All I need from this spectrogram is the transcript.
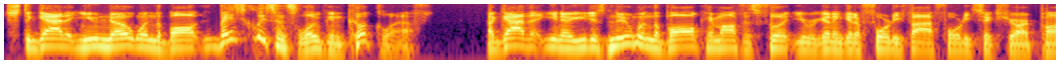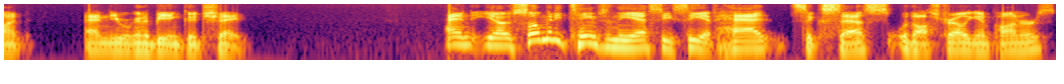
Just a guy that you know when the ball, basically since Logan Cooke left, a guy that you know you just knew when the ball came off his foot, you were going to get a 45, 46 yard punt, and you were going to be in good shape. And you know, so many teams in the SEC have had success with Australian punters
